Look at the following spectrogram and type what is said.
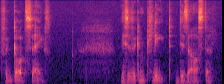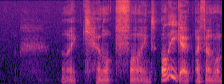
For God's sakes. This is a complete disaster. I cannot find. Oh, there you go. I found one.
